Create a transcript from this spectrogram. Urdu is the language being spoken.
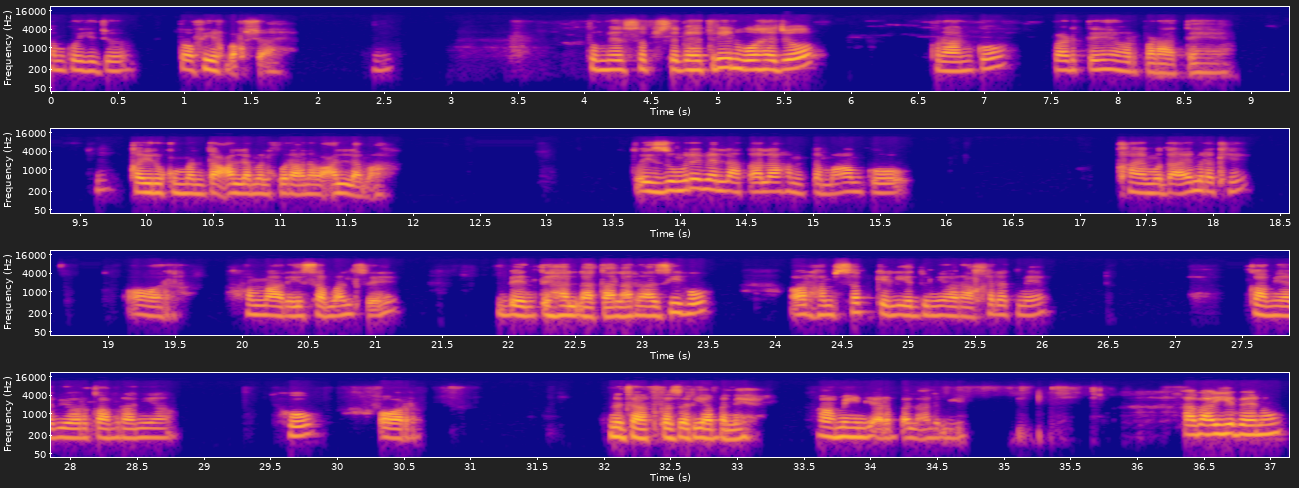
ہم کو یہ جو توفیق بخشا ہے۔ تو میں سب سے بہترین وہ ہے جو قرآن کو پڑھتے ہیں اور پڑھاتے ہیں۔ کئی رکمن تعلم القرآن و علامہ تو اس زمرے میں اللہ تعالیٰ ہم تمام کو قائم و دائم رکھے اور ہمارے اس عمل سے بے انتہا اللہ تعالیٰ راضی ہو اور ہم سب کے لیے دنیا اور آخرت میں کامیابی اور کامرانیاں ہو اور نجات کا ذریعہ بنے۔ آمین یا رب العالمین۔ اب آئیے بہنوں،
